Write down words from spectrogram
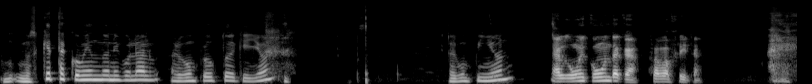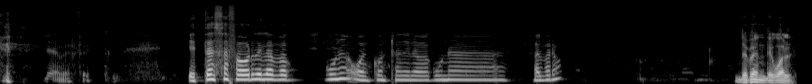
No sé, ¿qué estás comiendo, Nicolás? ¿Algún producto de quillón? ¿Algún piñón? Algo muy común de acá, papa frita. Ya, perfecto. ¿Estás a favor de la vacuna o en contra de la vacuna, Álvaro? Depende, igual.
